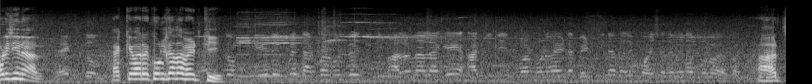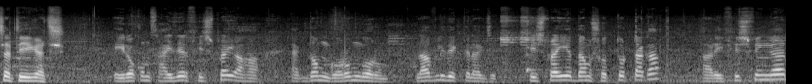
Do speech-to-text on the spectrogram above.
অরিজিনাল একেবারে কলকাতা ভেটকি। আচ্ছা ঠিক আছে। এই রকম সাইজের ফিশ ফ্রাই আহা, একদম গরম গরম লাভলি দেখতে লাগছে। ফিশ ফ্রাইয়ের দাম সত্তর টাকা, আর এই ফিশ ফিঙ্গার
